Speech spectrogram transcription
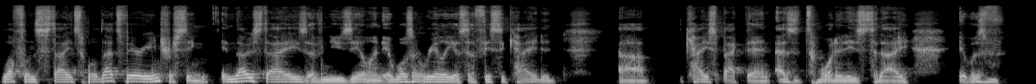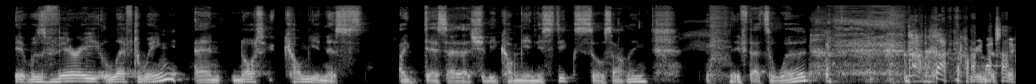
Laughlin states, "Well, that's very interesting. In those days of New Zealand, it wasn't really a sophisticated uh, case back then as to what it is today. It was it was very left wing and not communist." I dare say that should be communistics or something, if that's a word. Communistic.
